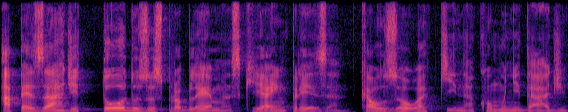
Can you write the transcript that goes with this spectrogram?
Apesar de todos os problemas que a empresa causou aqui na comunidade,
